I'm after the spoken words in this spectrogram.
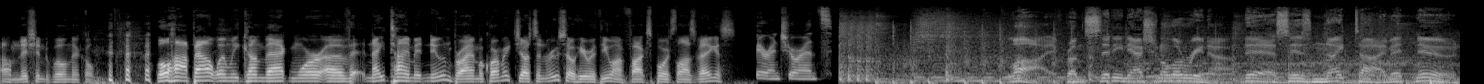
Omniscient Wil Nichol. we'll hop out when we come back. More of Knight Time at noon. Brian McCormick, Justin Russo here with you on Fox Sports Las Vegas. Fair Insurance. Live from City National Arena, this is Knight Time at Noon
